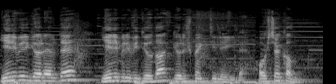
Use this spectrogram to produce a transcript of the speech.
Yeni bir görevde, yeni bir videoda görüşmek dileğiyle. Hoşçakalın.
